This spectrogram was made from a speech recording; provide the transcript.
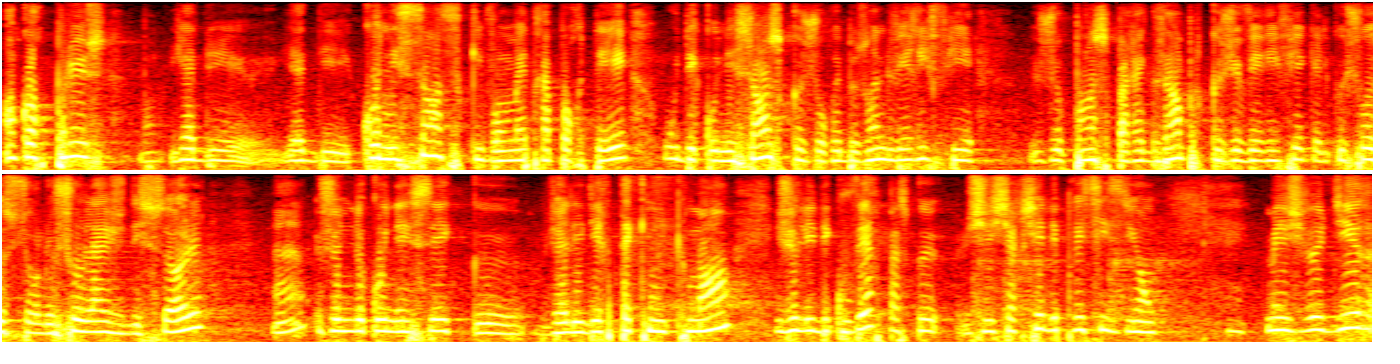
encore plus. Bon, il y, a des, connaissances qui vont m'être apportées ou des connaissances que j'aurais besoin de vérifier. Je pense par exemple que j'ai vérifié quelque chose sur le cholage des sols. Hein. Je ne le connaissais que, j'allais dire techniquement. Je l'ai découvert parce que j'ai cherché des précisions. Mais je veux dire,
